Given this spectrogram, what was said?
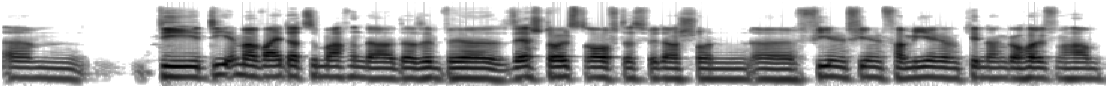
ähm, die, die immer weiterzumachen. Da, da sind wir sehr stolz drauf, dass wir da schon äh, vielen, vielen Familien und Kindern geholfen haben.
